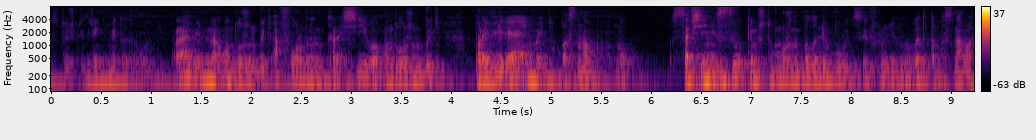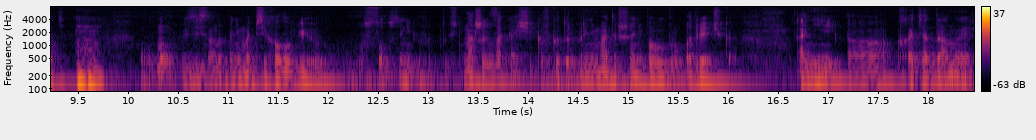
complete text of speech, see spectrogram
с точки зрения методологии правильно, он должен быть оформлен красиво, он должен быть проверяемый, обоснов... ну, со всеми ссылками, чтобы можно было любую цифру или вывод обосновать. Uh-huh. Ну, здесь надо понимать психологию собственников, то есть наших заказчиков, которые принимают решение по выбору подрядчика. Они э, хотят данные,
